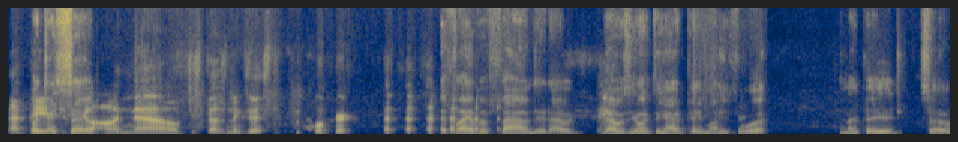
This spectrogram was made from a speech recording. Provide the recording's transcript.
That Like page I is said- gone now. Just doesn't exist anymore. if I ever found it, I would. That was the only thing I would pay money for, and I paid. So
